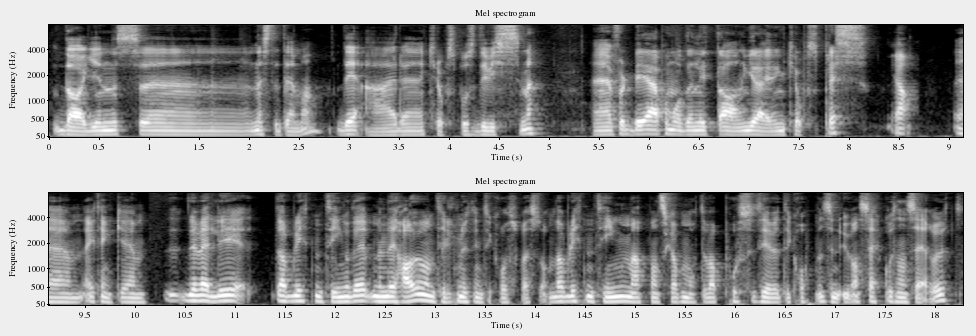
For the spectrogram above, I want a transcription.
dagens eh, neste tema, det er eh, kroppspositivisme. Eh, for det er på en måte en litt annen greie enn kroppspress. ja. Eh, jeg tenker Det er veldig Det har blitt en ting, det, men det har jo en tilknytning til kroppspress. Det har blitt en ting med at man skal på en måte være positiv til kroppen sin uansett hvordan den ser ut.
